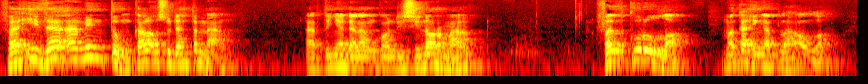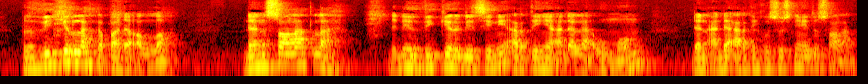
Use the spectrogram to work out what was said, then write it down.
Faiza amintum kalau sudah tenang, artinya dalam kondisi normal, fadkurullah maka ingatlah Allah, berzikirlah kepada Allah dan sholatlah. Jadi zikir di sini artinya adalah umum dan ada arti khususnya itu sholat.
